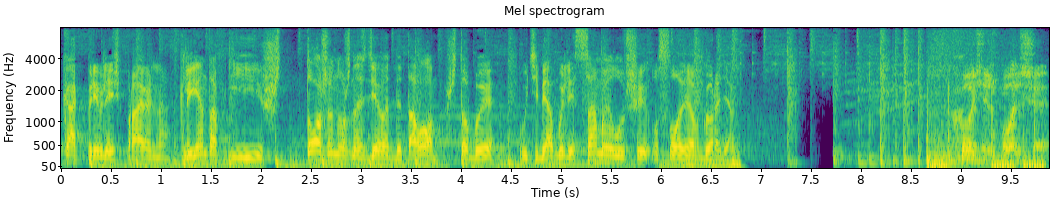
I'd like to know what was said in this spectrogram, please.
как привлечь правильно клиентов и что же нужно сделать для того, чтобы у тебя были самые лучшие условия в городе. Хочешь больше?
